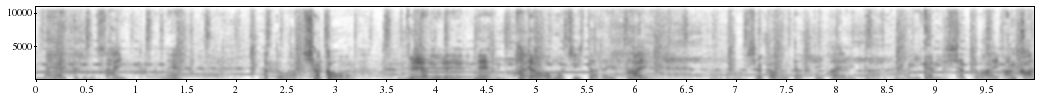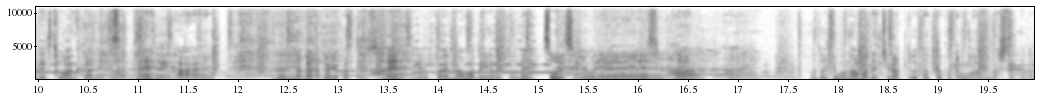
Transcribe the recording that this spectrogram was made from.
の永井クリムさんとかね、あとは釈迦を歌ってええね、はい。ギターをお持ちいただいて、はいあの釈迦を歌っていただいた、あの碇社長、はいアンカーネットワーク。ワンカーネットワークね、ええ。はい、なかなか良かったですね、やっぱり生でやるとね、そうです非常よねにいいですよね。ははい。私も生でちらっと歌ったこともありましたけど、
